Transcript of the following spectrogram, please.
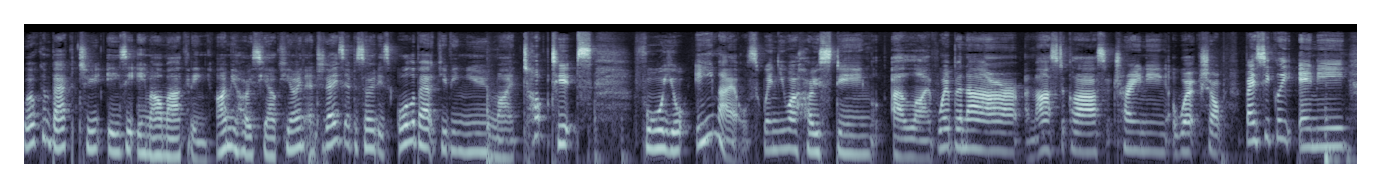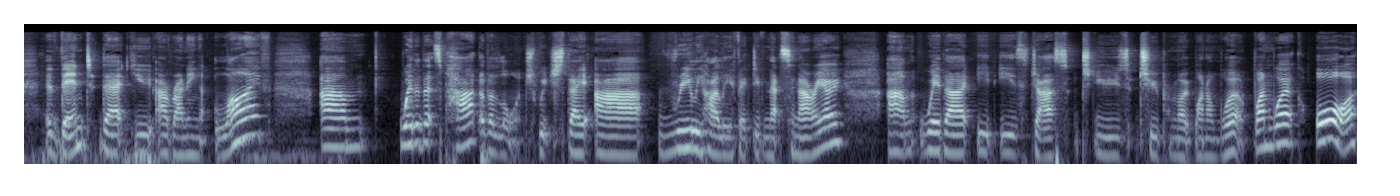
Welcome back to Easy Email Marketing. I'm your host, Yael Keon, and today's episode is all about giving you my top tips for your emails when you are hosting a live webinar, a masterclass, a training, a workshop, basically any event that you are running live. Um, whether that's part of a launch, which they are really highly effective in that scenario, um, whether it is just used to promote one on work, one work, or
